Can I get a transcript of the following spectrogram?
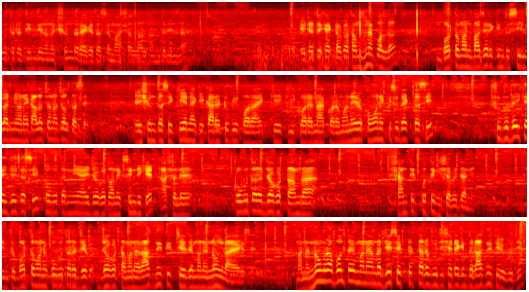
কবুতরটা দিন দিন অনেক সুন্দর হয়ে গেছে মাশাল্লাহ আলহামদুলিল্লাহ। এটা দেখে একটা কথা মনে পড়ল, বর্তমান বাজারে কিন্তু সিলভার নিয়ে অনেক আলোচনা চলতেছে। এই শুনতেছি কে নাকি কারে টুপি পরায়, কে কি করে, না করে মানে এরকম অনেক কিছু দেখতাছি। শুধু দেখেই যেতেছি কবুতর নিয়ে এই জগৎ অনেক সিন্ডিকেট আসলে কবুতরের জগৎটা আমরা শান্তির প্রতীক হিসেবে জানি। কিন্তু বর্তমানে কবুতরের যে জগৎটা মানে রাজনীতির চেয়ে যে মানে নোংরা হয়ে গেছে। মানে নোংরা বলতে মানে আমরা যে সেক্টরটারে বুঝি সেটা কিন্তু রাজনীতিরও বুঝি।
